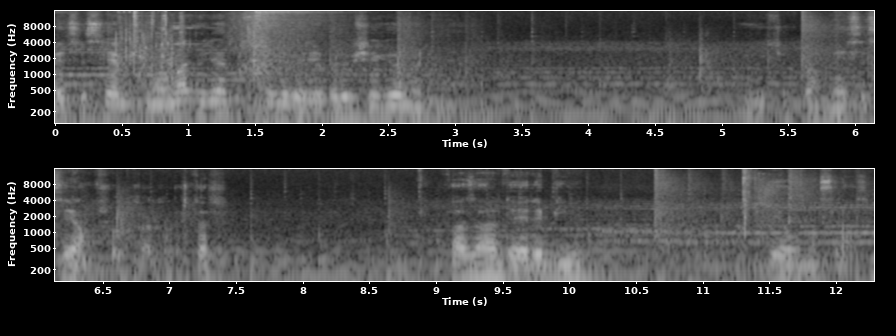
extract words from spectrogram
Ya VSS yemiş normal bir yerde süreli veriyor. Böyle bir şey görmedim ya. İyi çok lan VSS almış olduk arkadaşlar. pazar değeri 1000 diye olması lazım.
